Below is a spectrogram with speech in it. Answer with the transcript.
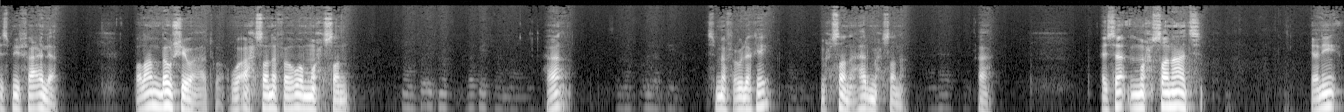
اسمي فاعله. بلان بوشي وهاتوا وأحصن فهو محصن. ها؟ اسم مفعولك محصنة هر محصنة. آه. إسا محصنات. يعني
